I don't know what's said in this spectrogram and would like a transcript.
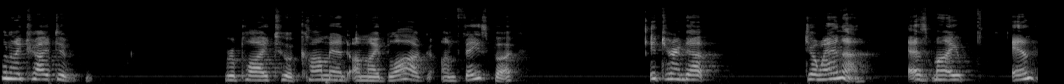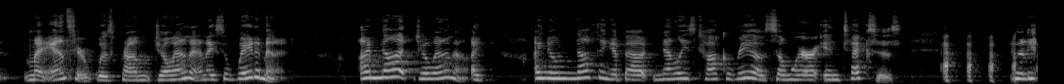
when I tried to reply to a comment on my blog on Facebook, it turned up Joanna as my and my answer was from Joanna. And I said, wait a minute, I'm not Joanna. I, I know nothing about Nellie's Taqueria somewhere in Texas. and,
